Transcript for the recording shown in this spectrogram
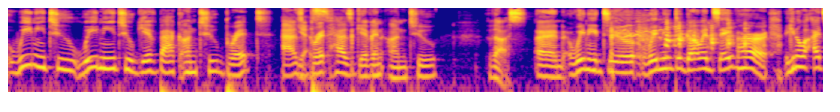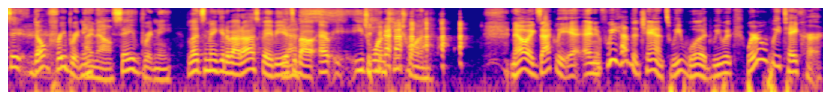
We need to. We need to give back unto Brit as Yes. Brit has given unto thus and we need to we need to go and save her you know what i'd say don't free britney I know. save britney let's make it about us baby it's about every, each one teach one No, exactly. And if we had the chance, we would. We would. Where would we take her?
